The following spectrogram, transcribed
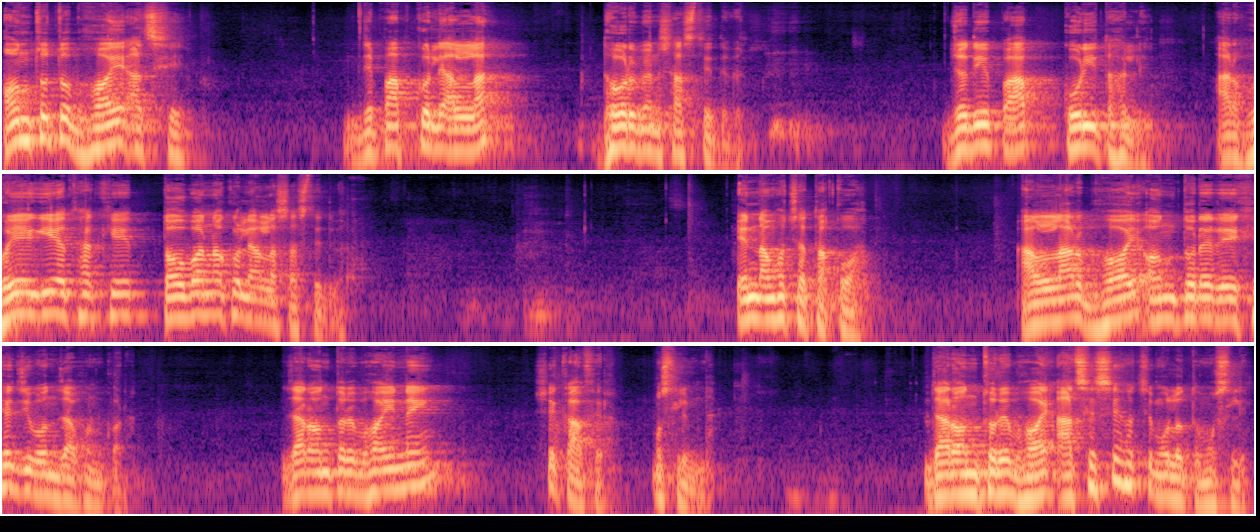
অন্তত ভয় আছে যে পাপ করলে আল্লাহ ধরবেন, শাস্তি দেবেন। যদি পাপ করি তাহলে, আর হয়ে গিয়ে থাকে তবা না করলে আল্লাহ শাস্তি দেবে এর নাম হচ্ছে তাকোয়া আল্লাহর ভয় অন্তরে রেখে জীবনযাপন করা। যার অন্তরে ভয় নেই সে কাফের, মুসলিম না। যার অন্তরে ভয় আছে, সে হচ্ছে মূলত মুসলিম।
